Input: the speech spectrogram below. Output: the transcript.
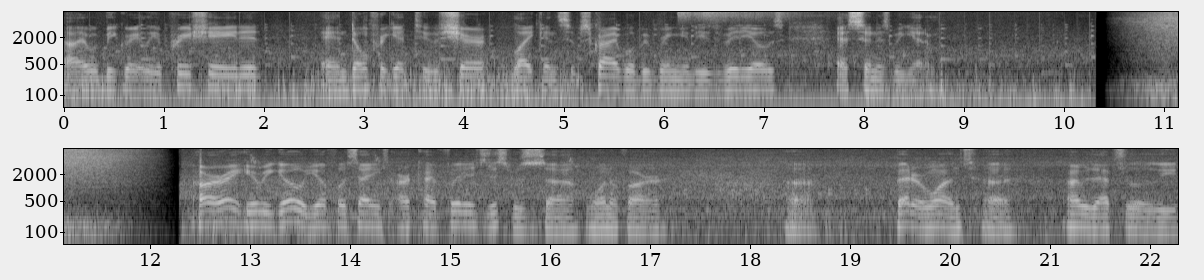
Uh, it would be greatly appreciated and don't forget to share like and subscribe. We'll be bringing you these videos as soon as we get them alright here we go. UFO sightings archive footage. This was uh, one of our uh, better ones. Uh, I was absolutely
